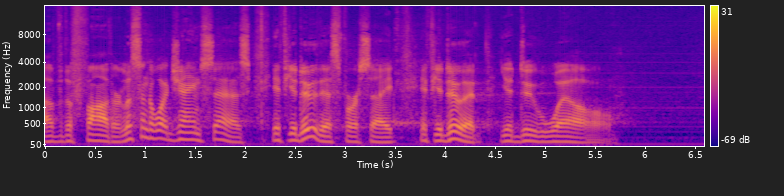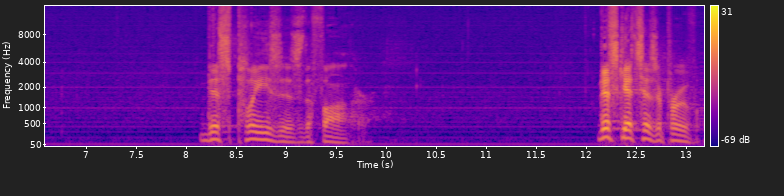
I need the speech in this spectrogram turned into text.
of the Father. Listen to what James says. If you do this, verse 8, if you do it, you do well. This pleases the Father. This gets his approval.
